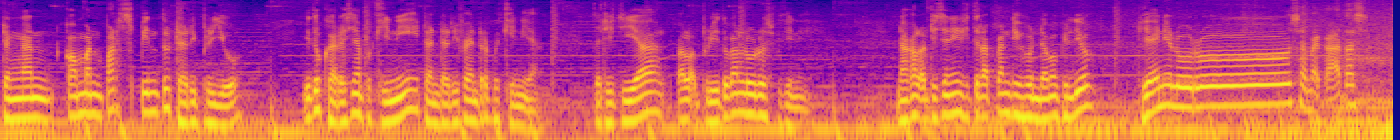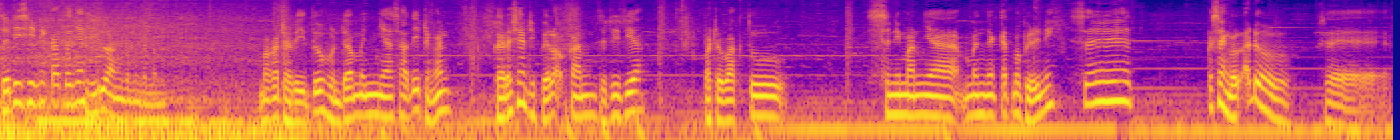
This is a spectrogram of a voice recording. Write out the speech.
dengan common parts pintu dari Brio itu garisnya begini dan dari fender begini ya. Jadi dia kalau Brio itu kan lurus begini. Nah kalau di sini diterapkan di Honda Mobilio dia ini lurus sampai ke atas. Jadi sini katanya hilang teman-teman. Maka dari itu Honda menyiasati dengan garisnya dibelokkan. Jadi dia pada waktu senimannya menyeket mobil ini set kesenggol. Aduh set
